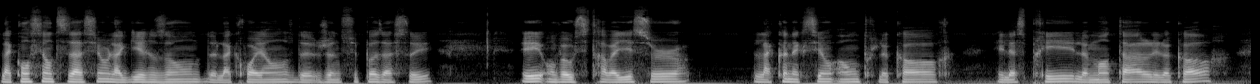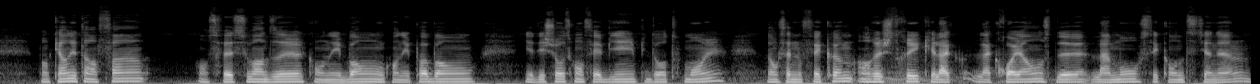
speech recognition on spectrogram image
la conscientisation la guérison de la croyance de je ne suis pas assez, et on va aussi travailler sur la connexion entre le corps et l'esprit, le mental et le corps. Donc quand on est enfant, on se fait souvent dire qu'on est bon ou qu'on n'est pas bon. Il y a des choses qu'on fait bien puis d'autres moins. Donc ça nous fait comme enregistrer que la, la croyance de l'amour c'est conditionnel.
